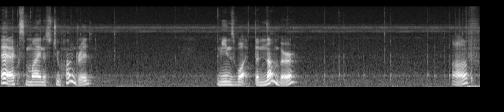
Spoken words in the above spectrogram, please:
X minus 200 means what? The number of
